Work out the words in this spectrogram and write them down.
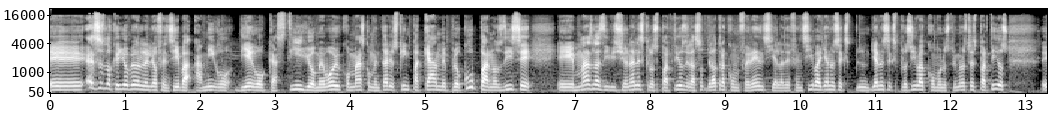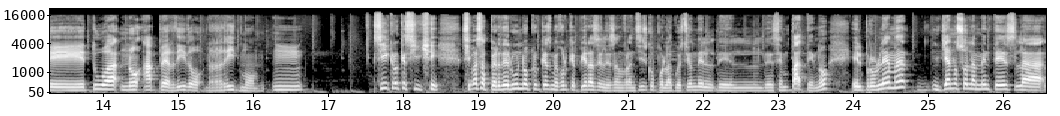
Eh, eso es lo que yo veo en la línea ofensiva, amigo Diego Castillo. Me voy con más comentarios. King Pacan me preocupa, nos dice eh, más las divisionales que los partidos de la, otra conferencia. La defensiva ya no es, ya no es explosiva como los primeros tres partidos. Eh, Tua no ha perdido ritmo. Mm, Sí, creo que sí. Si vas a perder uno, creo que es mejor que pierdas el de San Francisco por la cuestión del, desempate, ¿no? El problema ya no solamente es la,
